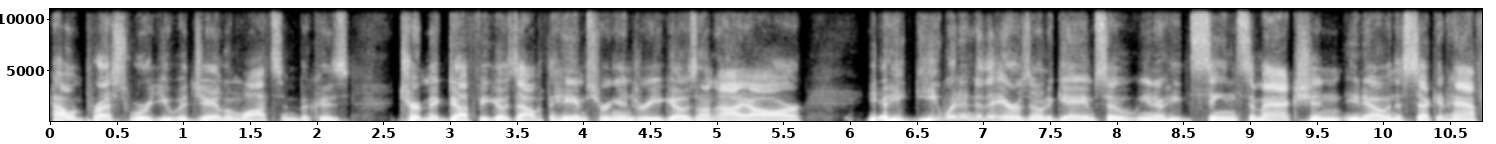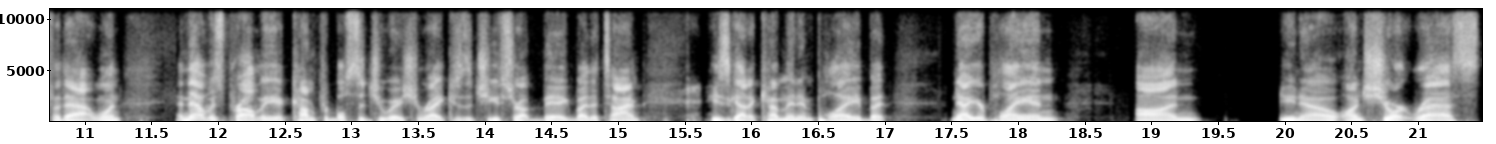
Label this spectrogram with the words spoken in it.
How impressed were you with Jaylen Watson? Because Trent McDuffie goes out with the hamstring injury, he goes on IR you know, he he went into the Arizona game, so you know he'd seen some action, you know, in the second half of that one, and that was probably a comfortable situation, right? Because the Chiefs are up big by the time he's got to come in and play. But now you're playing on, you know, on short rest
